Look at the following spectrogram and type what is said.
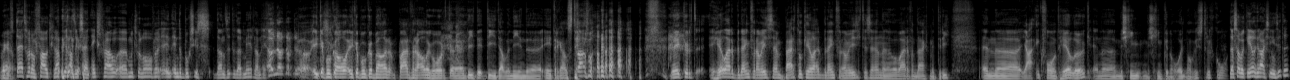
we Of gaan- tijd voor een fout grapje. Als ik zijn ex-vrouw eh, moet geloven in, in de boekjes, dan zitten daar meer dan... Oh, no, no, no. Oh, ik heb ook al ik heb ook een paar, een paar verhalen gehoord eh, die, die, die dat we niet in de ether gaan steken. Ah. Nee, Kurt, heel erg bedankt voor aanwezig te zijn. Bart ook heel erg bedankt voor aanwezig te zijn. Eh, we waren vandaag met drie. En eh, ja, ik vond het heel leuk. En eh, misschien, misschien kunnen we ooit nog eens terugkomen. Dat zou ik heel graag zien zitten.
